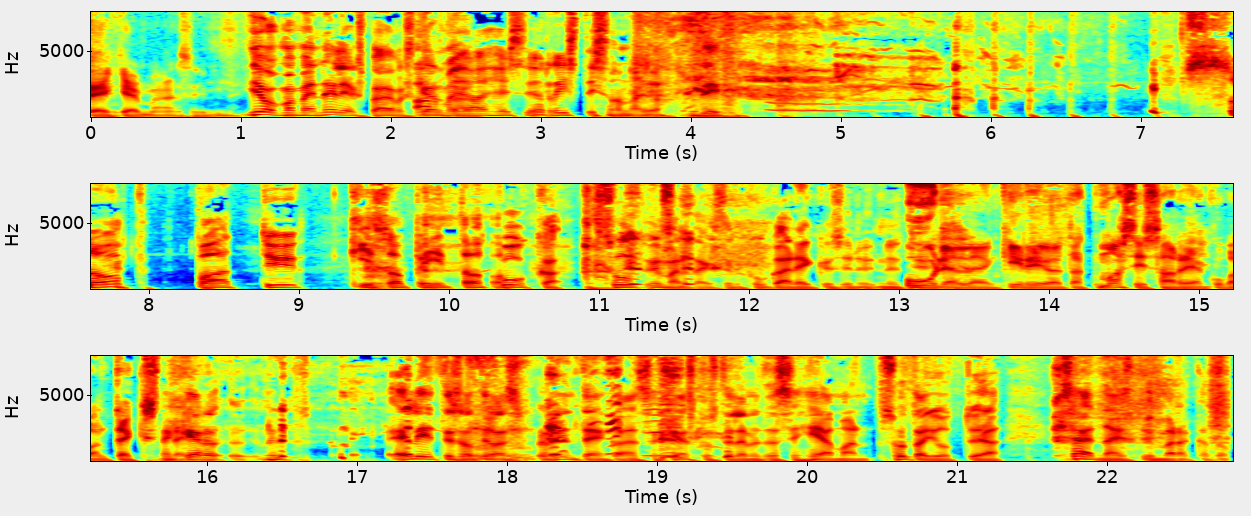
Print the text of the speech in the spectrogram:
tekemään sinne? Joo, mä menen neljäksi päiväksi kertaan. Armeija-aiheisia ristisana ja Niin. soppa tykki sopii tuohon. Kuukka, sult ymmärtääkseni kukaan ei kysynyt nyt. Uudelleen kirjoitat Masi-sarjakuvan Me tekstejä. kerro, nyt eliittisotilas Rinteen kanssa keskustelemme tässä hieman sotajuttuja. Sä et näistä ymmärrä, kato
